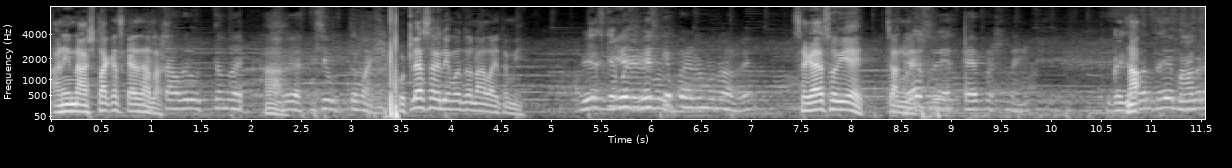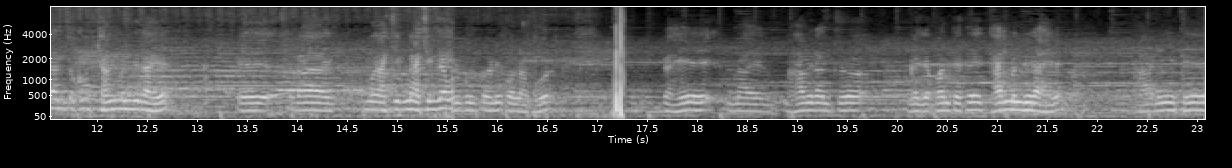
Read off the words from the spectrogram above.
आणि नाश्ता कसं काय झाला? वगैरे उत्तम हां. अतिशय उत्तम आहे. कुठल्या सहलीमधून आलाय तुम्ही? पर्यटन म्हणून. आलोय. सगळ्या सोयी आहेत चांगल्या. सगळ्या सोयी आहेत काही प्रश्न नाही. गजपंथ हे महावीरांचं खूप छान मंदिर आहे. हे रा- नाशिक नाशिक जवळ कुलकर्णी कोल्हापूर. हे ना महावीरांचं गजपंथ हे छान मंदिर आहे. आणि इथे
